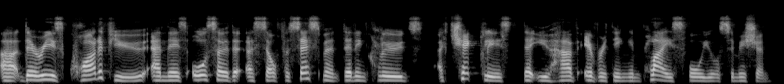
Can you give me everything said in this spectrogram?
Uh, there is quite a few, and there's also the, a self assessment that includes a checklist that you have everything in place for your submission.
